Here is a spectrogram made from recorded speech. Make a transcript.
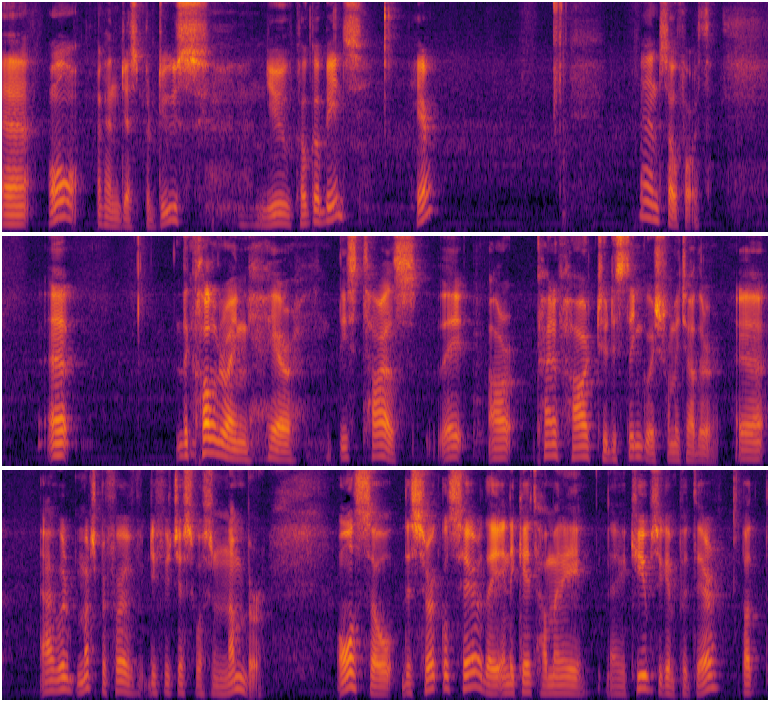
Uh, or I can just produce new cocoa beans here and so forth. Uh, the coloring here, these tiles, they are kind of hard to distinguish from each other. Uh, I would much prefer if it just was a number. Also, the circles here, they indicate how many uh, cubes you can put there, but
